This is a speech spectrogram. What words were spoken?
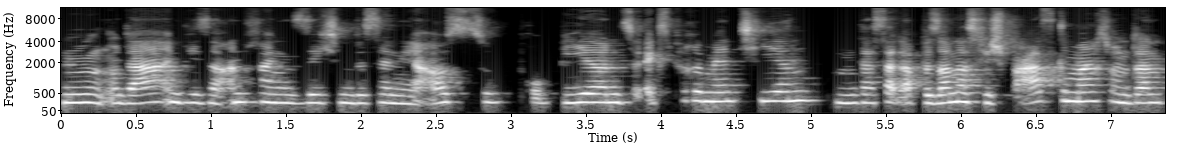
Mm, und da irgendwie so anfangen, sich ein bisschen ja auszuprobieren, zu experimentieren. Und das hat auch besonders viel Spaß gemacht und dann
